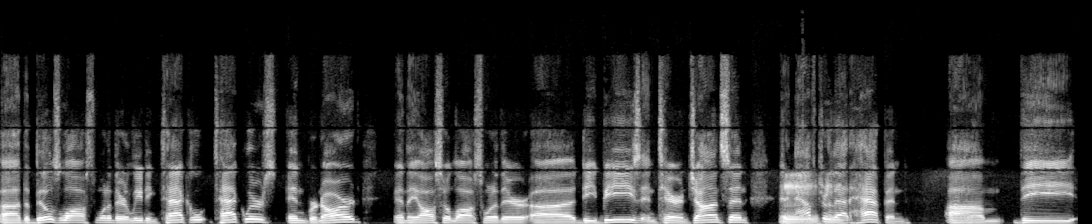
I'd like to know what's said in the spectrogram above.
uh, the Bills lost one of their leading tackle tacklers in Bernard, and they also lost one of their uh, DBs in Taron Johnson. And after Mhm. that happened, um, the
